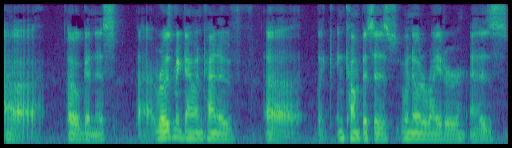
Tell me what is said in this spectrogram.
uh, oh goodness, uh, Rose McGowan kind of uh like encompasses Winona Ryder as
